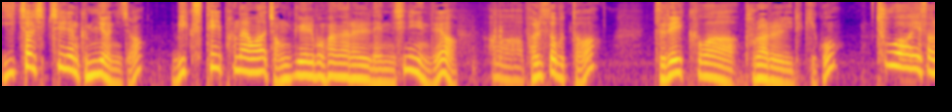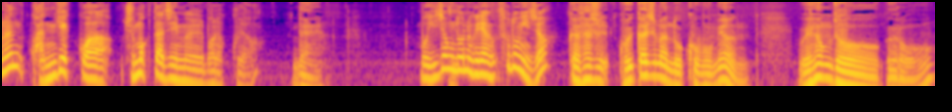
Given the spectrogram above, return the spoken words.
2017년 금년이죠. 믹스테이프 하나와 정규 앨범 하나를 낸 신인인데요. 어, 벌써부터 드레이크와 불화를 일으키고 투어에서는 관객과 주먹 다짐을 벌였고요. 네. 뭐 이 정도는 그냥 소동이죠. 그러니까 사실 거기까지만 놓고 보면 외형적으로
